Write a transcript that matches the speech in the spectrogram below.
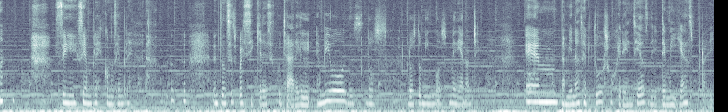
sí, siempre, como siempre. Entonces, pues si quieres escuchar el en vivo los, los, domingos medianoche. Em, también acepto sugerencias de temillas por ahí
